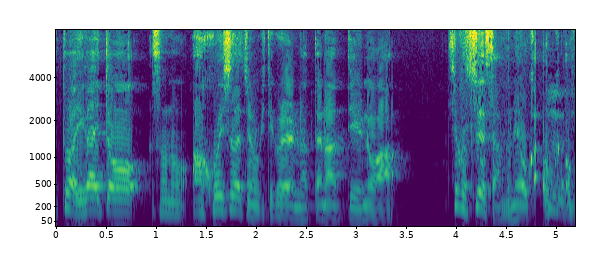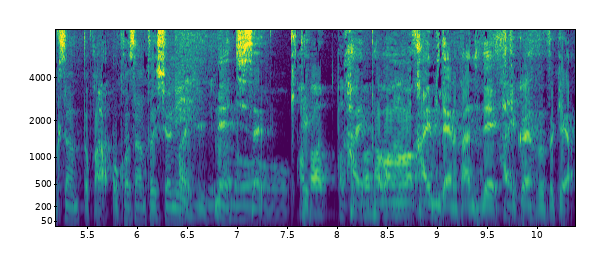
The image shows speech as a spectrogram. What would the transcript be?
あとは意外と、その、あ、こういう人たちも来てくれるようになったなっていうのは、それこそ、つさんもね、おか奥奥さんとかお子さんと一緒にはい。ね、あのー実際来て、はい、パパママ会みたいな感じで来てくれた時が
